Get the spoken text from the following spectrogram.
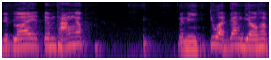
เรียบร้อยเต็มถังครับวันนี้จวดอย่างเดียวครับ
